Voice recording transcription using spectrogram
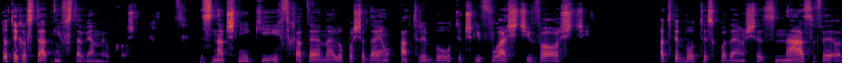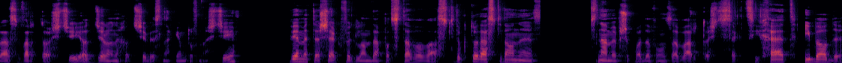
Do tych ostatnich wstawiamy ukośnik. Znaczniki w HTML-u posiadają atrybuty, czyli właściwości. Atrybuty składają się z nazwy oraz wartości oddzielonych od siebie znakiem równości. Wiemy też, jak wygląda podstawowa struktura strony. Znamy przykładową zawartość sekcji head i body.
